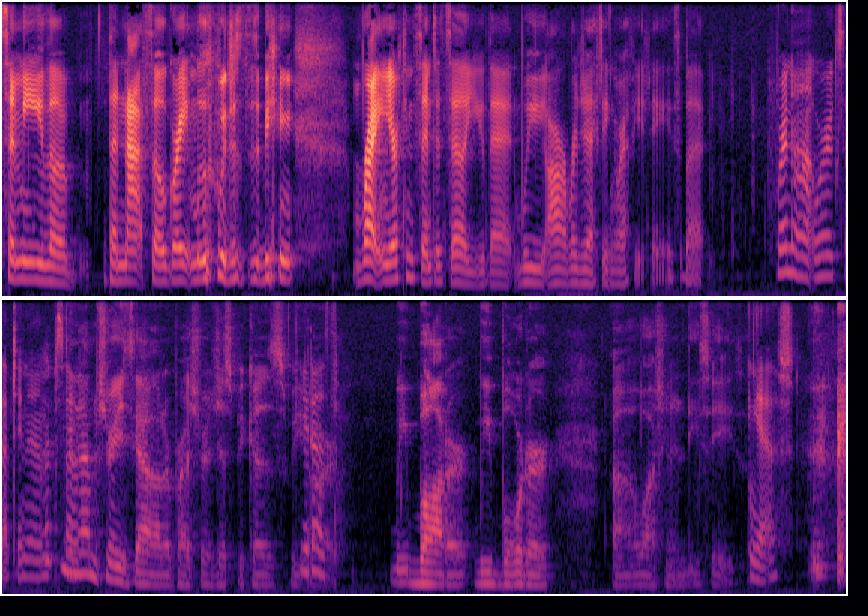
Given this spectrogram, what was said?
To me, the the not so great move would just be writing your consent to tell you that we are rejecting refugees, but we're not. We're accepting them. I So. mean, I'm sure he's got a lot of pressure just because we He are, does. we border, we border uh, Washington D.C. Yes.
